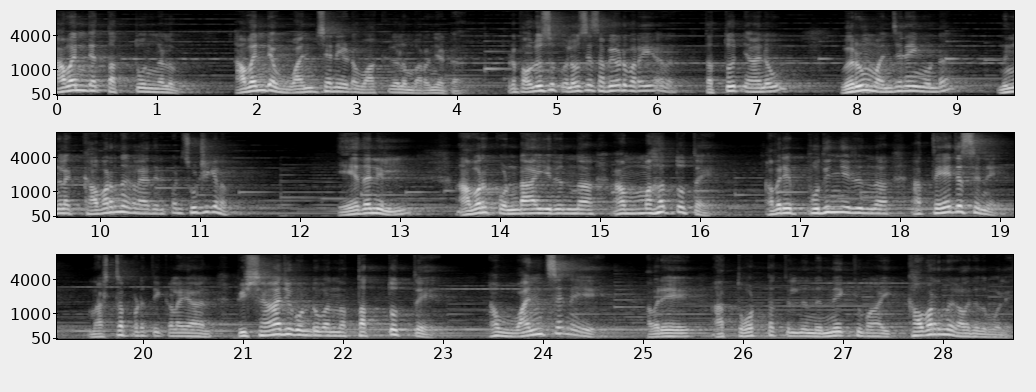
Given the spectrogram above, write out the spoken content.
അവന്റെ തത്വങ്ങളും അവന്റെ വഞ്ചനയുടെ വാക്കുകളും പറഞ്ഞിട്ട് ഇവിടെ പൗലോസ് കൊലോസ്യ സഭയോട് പറയുകയാണ് തത്വജ്ഞാനവും വെറും വഞ്ചനയും കൊണ്ട് നിങ്ങളെ കവർന്നു കളയാതിരിക്കാൻ സൂക്ഷിക്കണം. ഏതനിൽ അവർക്കുണ്ടായിരുന്ന ആ മഹത്വത്തെ അവരെ പൊതിഞ്ഞിരുന്ന ആ തേജസ്സിനെ നഷ്ടപ്പെടുത്തി കളയാൻ പിശാജ് കൊണ്ടുവന്ന തത്വത്തെ ആ വഞ്ചനയെ അവരെ ആ തോട്ടത്തിൽ നിന്ന് എന്നേക്കുമായി കവർന്നു കളഞ്ഞതുപോലെ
